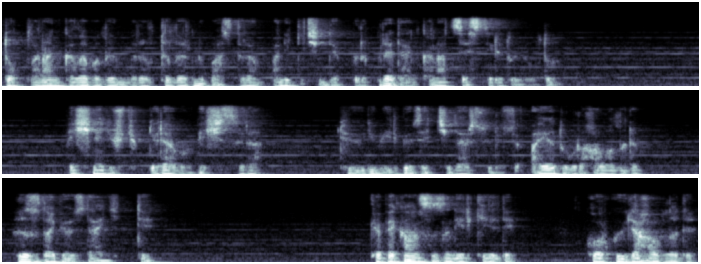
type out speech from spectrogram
toplanan kalabalığın mırıltılarını bastıran panik içinde pırpır eden kanat sesleri duyuldu. Peşine düştükleri avın peşi sıra tüylü bir gözetçiler sürüsü aya doğru havalanıp hızla gözden gitti. Köpek ansızın irkildi. Korkuyla havladı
